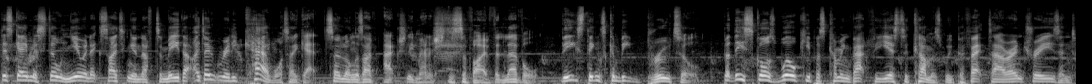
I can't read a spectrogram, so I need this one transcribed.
This game is still new and exciting enough to me that I don't really care what I get, so long as I've actually managed to survive the level. These things can be brutal, but these scores will keep us coming back for years to come as we perfect our entries and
